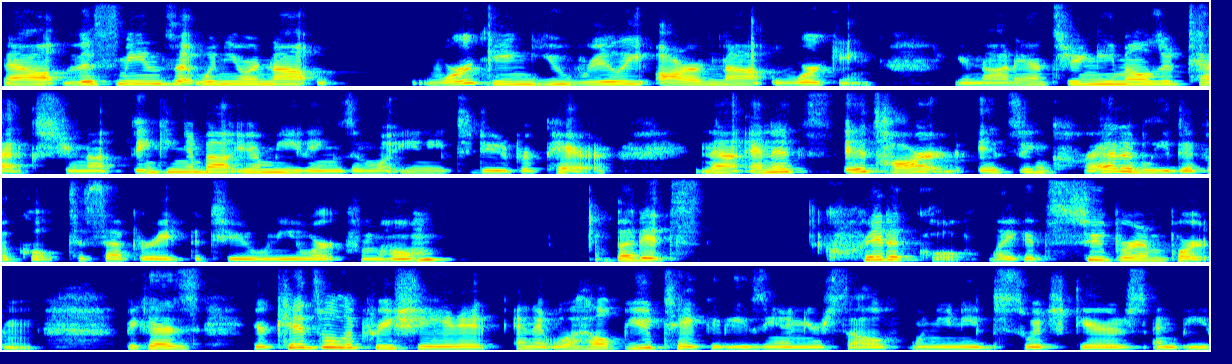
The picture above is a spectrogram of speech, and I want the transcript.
Now, this means that when you are not working, you really are not working. You're not answering emails or texts. You're not thinking about your meetings and what you need to do to prepare. Now, and it's it's hard. It's incredibly difficult to separate the two when you work from home. But it's critical. Like it's super important because your kids will appreciate it and it will help you take it easy on yourself when you need to switch gears and be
